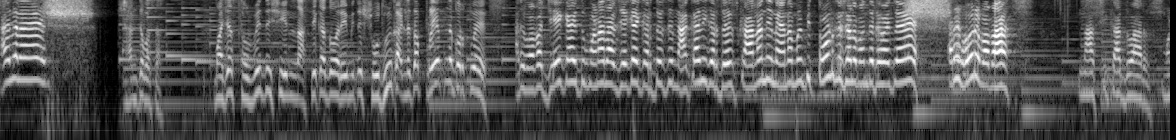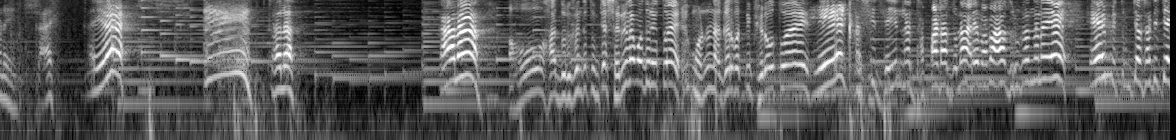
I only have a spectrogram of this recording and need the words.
काय झालंय? शांत बसा. माझ्या संवेदनशील नासिकाद्वारे मी ते शोधून काढण्याचा प्रयत्न करतोय अरे बाबा जे काय तू म्हणाला जे काय करतोयस ते नाकाने करतोयस कानाने नाही ना मग मी तोंड कशाला बंद ठेवायचंय अरे हो रे बाबा नासिकाद्वार म्हणे काय काय आहे? काय आलं? काय आलं? अहो हा दुर्गंध तुमच्या शरीरामधून येतोय. म्हणून अगरबत्ती फिरवतोय. हे कशी देईन ना धपाटा तुला. अरे बाबा हा दुर्गंध नाही आहे हे मी तुमच्यासाठी जे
